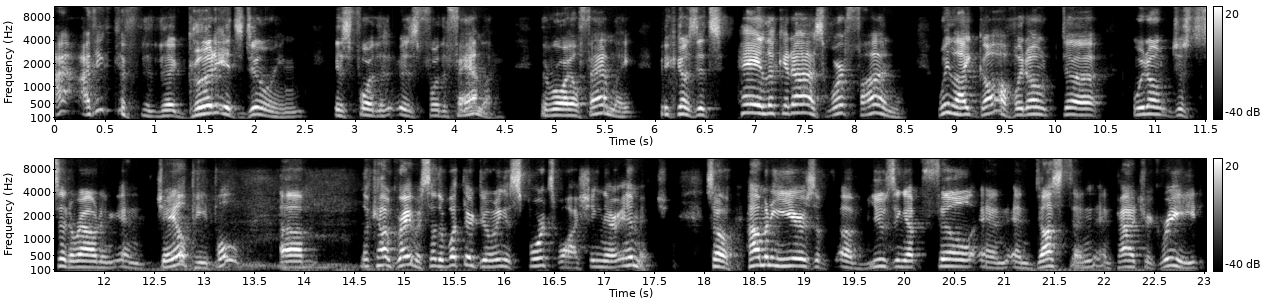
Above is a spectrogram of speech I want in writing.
I, I think the, the good it's doing is for the is for the family, the royal family, because it's hey, look at us, we're fun, we like golf, we don't uh, we don't just sit around and, and jail people. Um, look how great we're. So that what they're doing is sports washing their image. So how many years of, of using up Phil and, and Dustin and Patrick Reed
